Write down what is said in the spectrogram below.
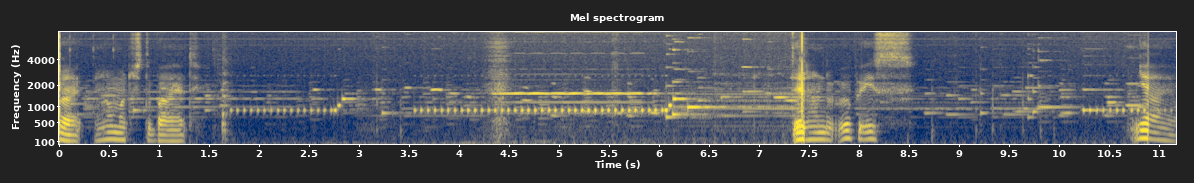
Right, how much to buy it? Eight hundred rupees. Yeah,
